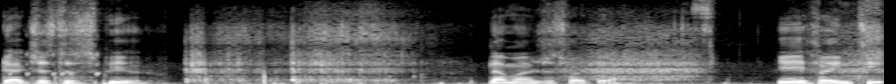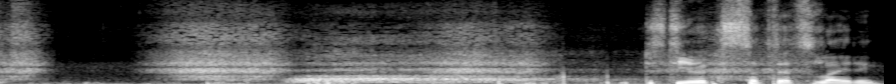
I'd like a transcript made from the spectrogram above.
That just disappeared. That man just right there. Yay, sliding T. This T-Rex sucks at sliding.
